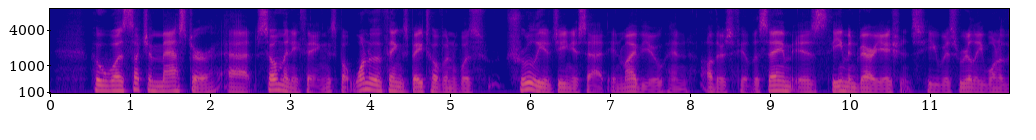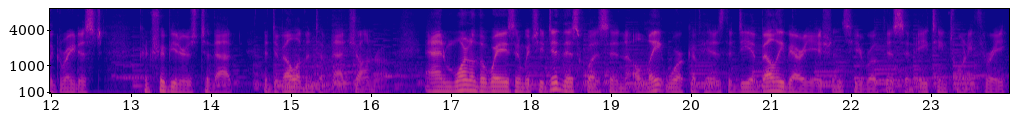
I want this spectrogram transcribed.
who was such a master at so many things. But one of the things Beethoven was truly a genius at, in my view, and others feel the same, is theme and variations. He was really one of the greatest contributors to that, the development of that genre. And one of the ways in which he did this was in a late work of his, the Diabelli Variations. He wrote this in 1823,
